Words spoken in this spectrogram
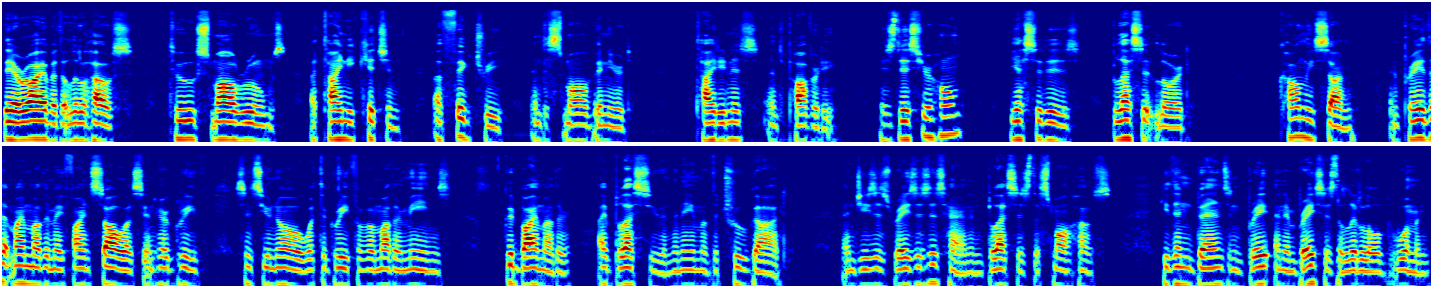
They arrive at the little house two small rooms, a tiny kitchen, a fig tree, and a small vineyard. Tidiness and poverty. Is this your home? Yes, it is. Bless it, Lord. Call me son, and pray that my mother may find solace in her grief, since you know what the grief of a mother means. Goodbye, mother. I bless you in the name of the true God. And Jesus raises his hand and blesses the small house. He then bends and, and embraces the little old woman.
